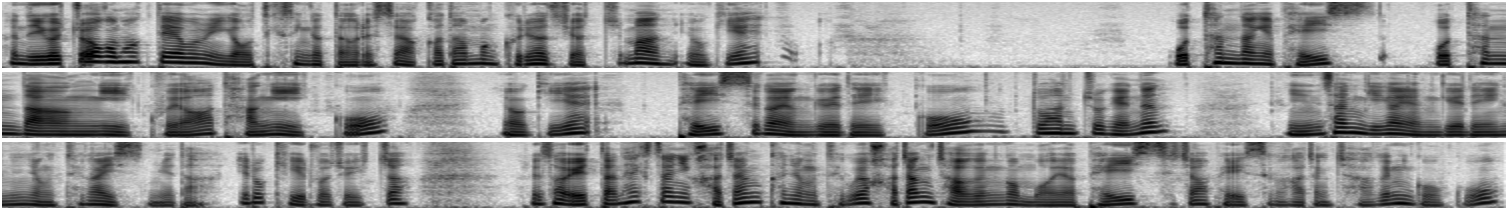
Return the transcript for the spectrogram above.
근데 이걸 조금 확대해보면 이게 어떻게 생겼다 그랬어요. 아까도 한번 그려드렸지만 여기에 오탄당의 base, 오탄당이 있고요. 당이 있고 여기에 base가 연결되어 있고 또 한쪽에는 인산기가 연결되어 있는 형태가 있습니다. 이렇게 이루어져 있죠. 그래서 일단 핵산이 가장 큰 형태고요. 가장 작은 건 뭐예요? base죠. base가 가장 작은 거고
